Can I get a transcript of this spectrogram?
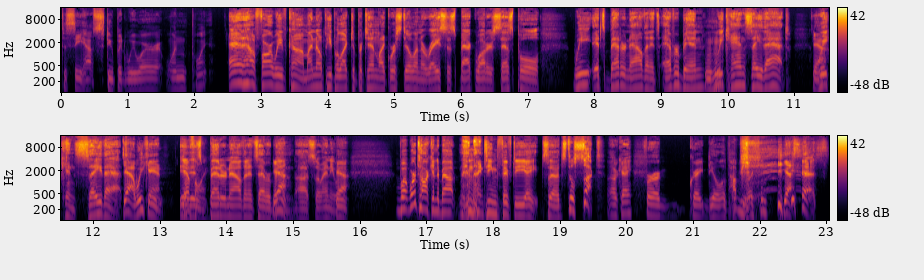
to see how stupid we were at one point. and how far we've come. I know people like to pretend like we're still in a racist backwater cesspool. We it's better now than it's ever been. We can say that. Mm-hmm. Yeah. We can say that. Yeah, we can. It is Definitely. better now than it's ever Yeah. been. Uh, so anyway, Yeah. but we're talking about 1958, so it still sucked. Okay. For a great deal of the population. yes. Yes.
